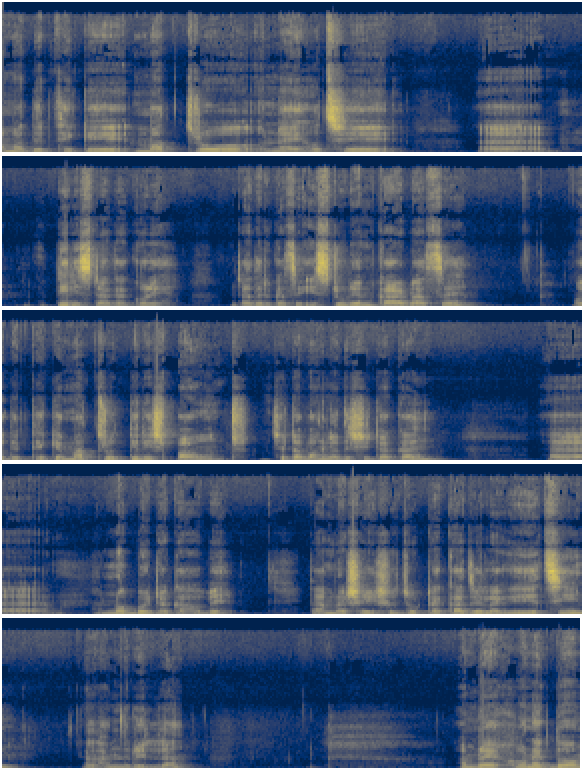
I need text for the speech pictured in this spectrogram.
আমাদের থেকে মাত্র নেয় হচ্ছে তিরিশ টাকা করে। যাদের কাছে স্টুডেন্ট কার্ড আছে, ওদের থেকে মাত্র তিরিশ পাউন্ড যেটা বাংলাদেশি টাকায় নব্বই টাকা হবে। তা আমরা সেই সুযোগটা কাজে লাগিয়েছি, আলহামদুলিল্লাহ। আমরা এখন একদম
